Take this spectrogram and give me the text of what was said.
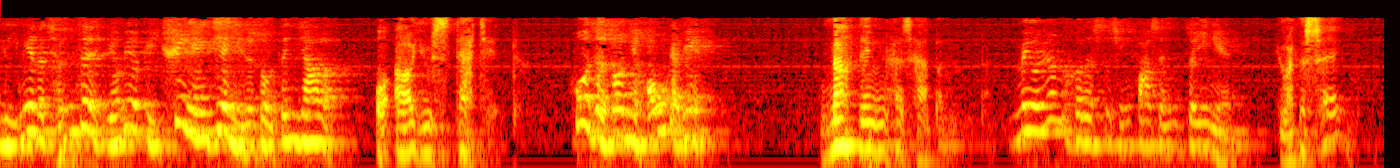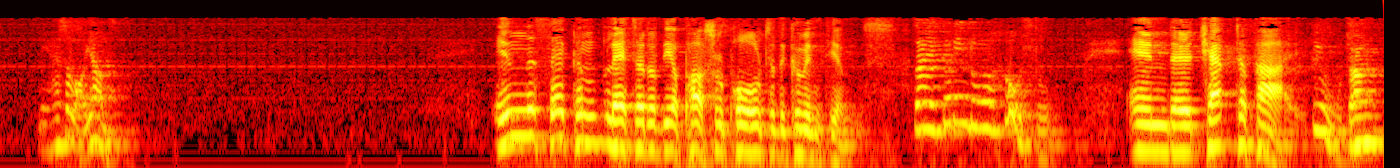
里面的成分有没有比去年见你的时候增加了？ Or are you static? 或者说你毫无改变， Nothing has happened. 没有任何的事情发生这一年， You are the same. 你还是老样子。 In the second letter of the Apostle Paul to the Corinthians, 在哥林多后书 and uh, chapter 5 第五章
